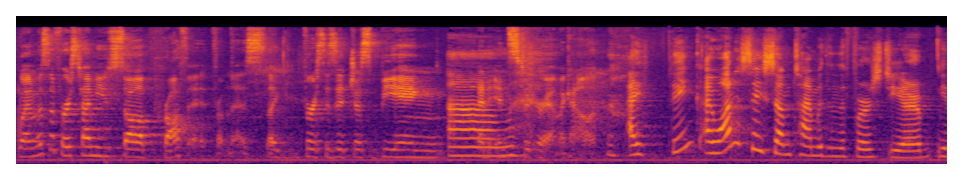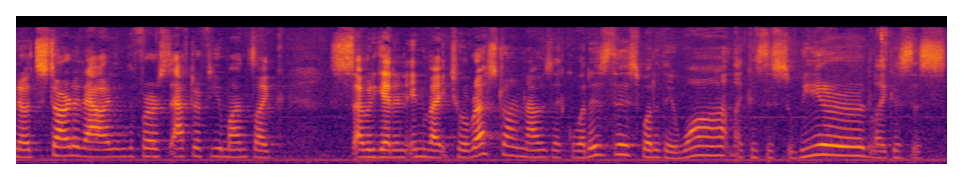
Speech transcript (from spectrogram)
When was the first time you saw profit from this? Like versus it just being an Um, Instagram account? I think I want to say sometime within the first year. You know, it started out. I think the first after a few months, like I would get an invite to a restaurant, and I was like, "What is this? What do they want? Like, is this weird? Like, is this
